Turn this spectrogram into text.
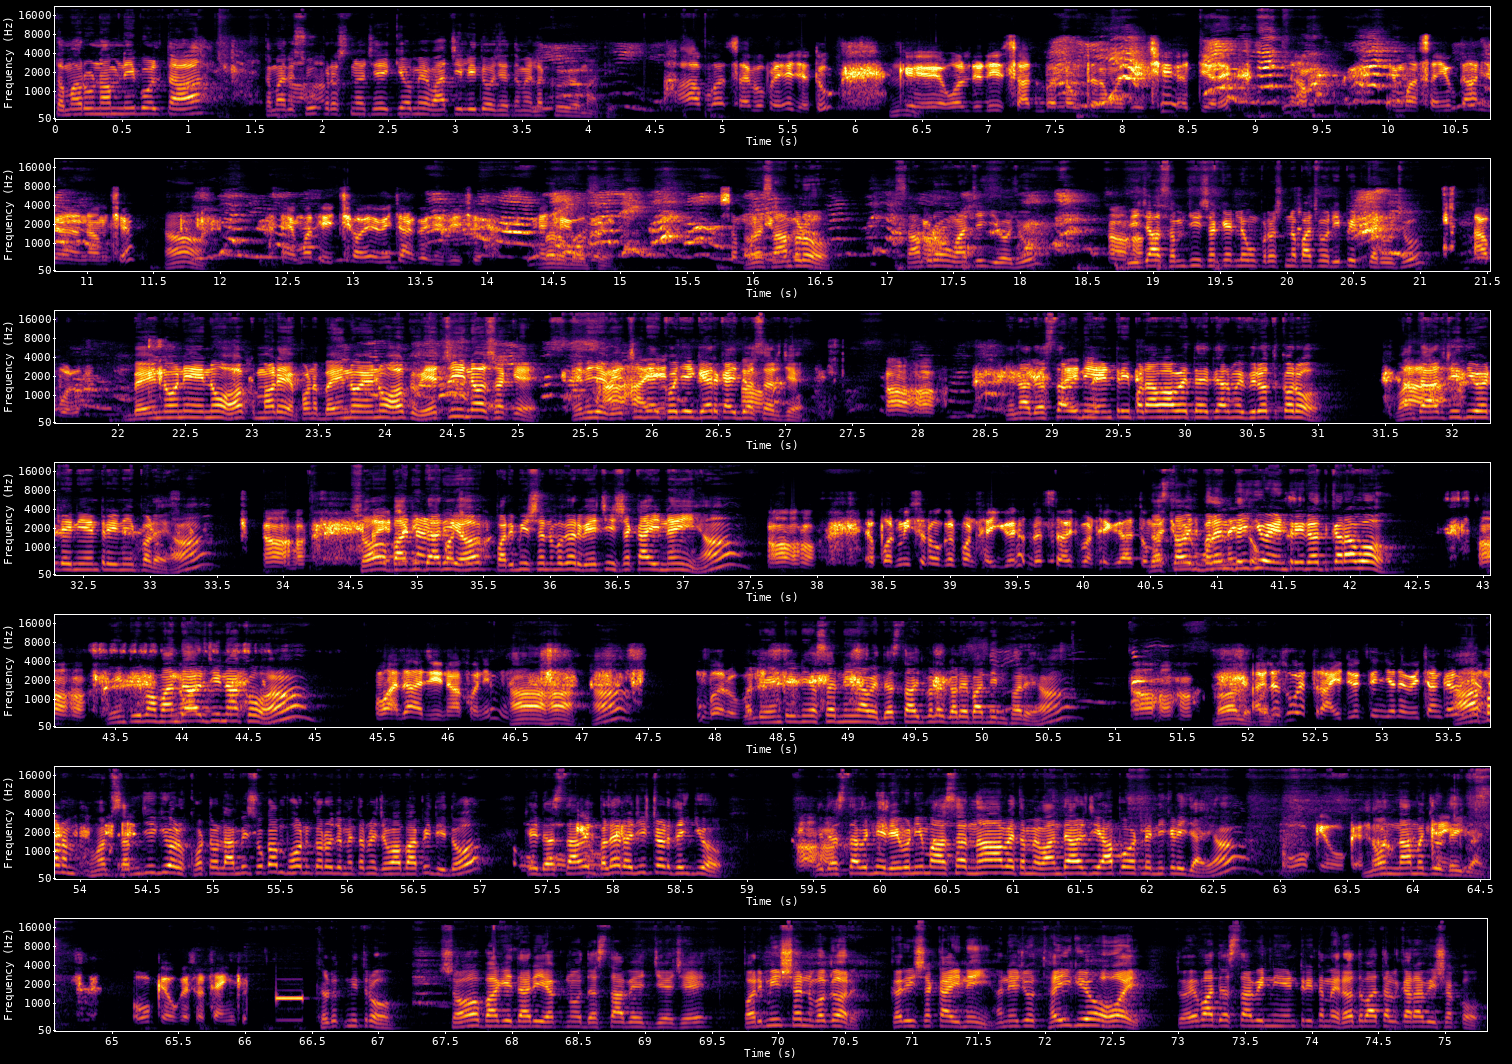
તમારું નામ નહીં બોલતા. તમારે શું પ્રશ્ન છે કયો? મેં વાંચી લીધો છે તમે લખ્યું એમાંથી હા બસ સાહેબ આપણે એ જ હતું કે ઓલરેડી સાત બારના ઉતારામાં જે છે અત્યારે નામ એમાં સંયુક્ત આઠ જણા નામ છે. હા. એમાંથી છ એ વેચાણ કરી દીધી છે. બરોબર છે. હવે સાંભળો. સાંભળો હું વાંચી ગયો છું. બીજા સમજી શકે એટલે હું પ્રશ્ન પાછો રિપીટ કરું છું. હા બોલો. બહેનોને એનો હક મળે પણ બહેનો એનો હક વેચી ન શકે. એની જે વેચી નાખ્યો છે ગેરકાયદેસર છે. એના દસ્તાવેજની એન્ટ્રી પડાવવા આવે તો ત્યારે વિરોધ કરો. વાંધા અરજી દો એટલે એની એન્ટ્રી નહીં પડે હા? સહભાગીદારી હક પરમિશન વગર વેચી શકાય નહીં હા? પરમિશન વગર પણ થઈ ગયો દસ્તાવેજ પણ થઈ ગયા. તો દસ્તાવેજ ભલે થઈ ગયો એન્ટ્રી રદ કરાવો. એન્ટ્રીમાં વાંધા અરજી નાખો હા? વાંધા અરજી નાખો ને? હા હા હા. બરોબર. એટલે એન્ટ્રીની અસર નહીં આવે દસ્તાવેજ ભલે ગળે બાંધીને ફરે હા? ભલે, એટલે શું એ વ્યક્તિ જેને વેચાણ કરે હા પણ હું સમજી ગયો ખોટો લાંબી શું કામ ફોન કરો છો? મેં તમને જવાબ આપી દીધો કે દસ્તાવેજ ભલે રજિસ્ટર થઈ ગયો. એ. દસ્તાવેજની રેવન્યુમાં અસર ના આવે તમે વાંધા અરજી આપો એટલે નીકળી જાય હા? Okay okay. નોંધ નામંજૂર થઈ જાય. Okay okay sir. Thank you ખેડૂત મિત્રો સહભાગીદારી હકનો દસ્તાવેજ જે છે પરમિશન વગર કરી શકાય નહીં. અને જો થઈ ગયો હોય તો એવા દસ્તાવેજની એન્ટ્રી તમે રદ બાતલ કરાવી શકો.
